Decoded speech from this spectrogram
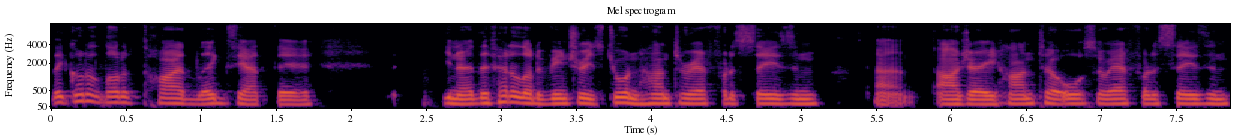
they got a lot of tired legs out there. You know, they've had a lot of injuries. Jordan Hunter out for the season. Uh, RJ Hunter also out for the season.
